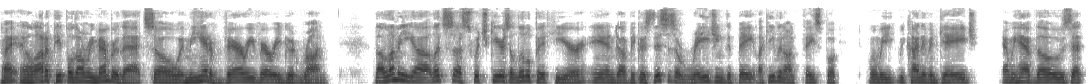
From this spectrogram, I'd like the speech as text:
right? And a lot of people don't remember that. So, I mean, he had a very, very good run. Now, let me uh, let's uh, switch gears a little bit here, and uh, because this is a raging debate, like even on Facebook, when we we kind of engage, and we have those that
